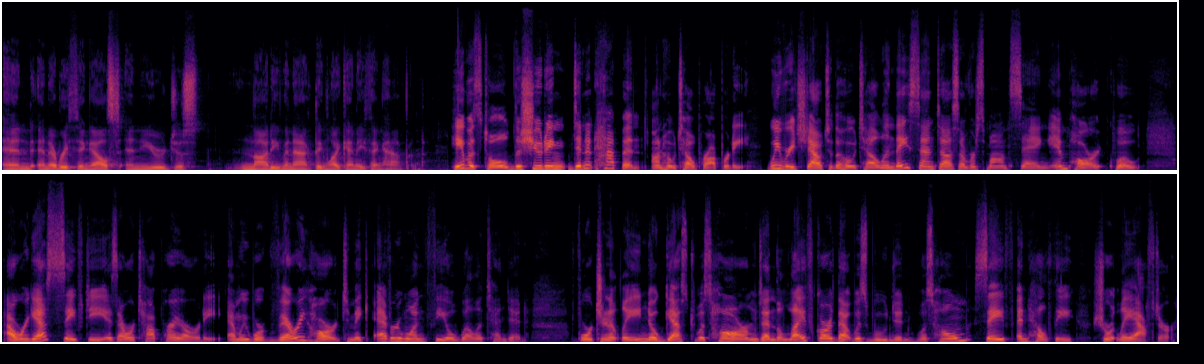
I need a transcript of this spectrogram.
and, and everything else, and you're just not even acting like anything happened. He was told the shooting didn't happen on hotel property. We reached out to the hotel and they sent us a response saying, in part, quote, our guest safety is our top priority and we work very hard to make everyone feel well attended. Fortunately, no guest was harmed, and the lifeguard that was wounded was home, safe, and healthy shortly after.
